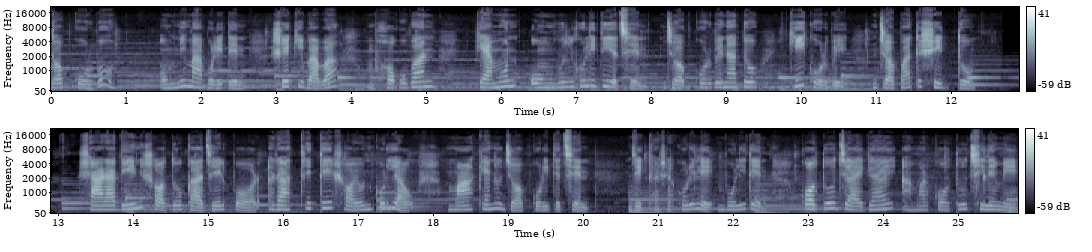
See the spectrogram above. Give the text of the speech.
তপ করব? অমনি মা বলিতেন, সে কি বাবা, ভগবান কেমন অঙ্গুলগুলি দিয়েছেন, জপ করবে না তো, কি করবে? জপাত সিদ্ধ। সারাদিন শত কাজের পর রাত্রিতে শয়ন করিয়াও মা কেন জপ করিতেছেন? জিজ্ঞাসা করিলে বলিতেন, কত জায়গায় আমার কত ছেলে মেয়ে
